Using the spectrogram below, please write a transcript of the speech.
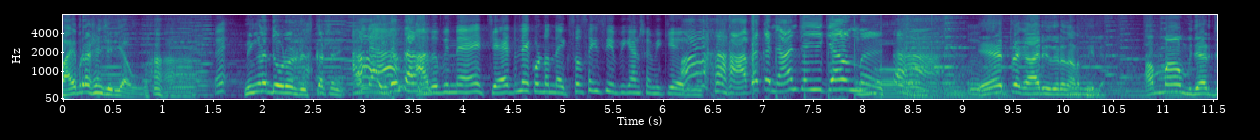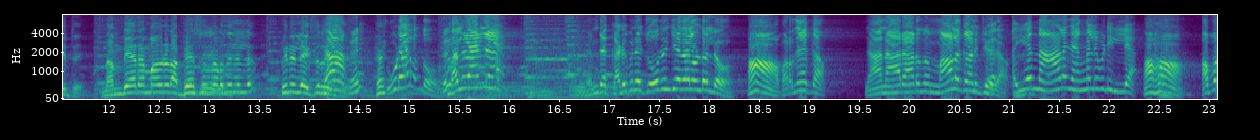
വൈബ്രേഷൻ ശരിയാവൂ. ഒരു ഡിസ്കഷൻ അത് പിന്നെ ചേട്ടനെ കൊണ്ടൊന്ന് എക്സസൈസ് ചെയ്യിപ്പിക്കാൻ ശ്രമിക്കുകയായിരുന്നു. അതൊക്കെ ഞാൻ ചെയ്യിക്കാവുന്ന. ഏറ്റ കാര്യം ഇതുവരെ നടത്തിയില്ല. അമ്മാവൻ വിചാരിച്ചിട്ട് നമ്പ്യാരമ്മാവനോട് അഭ്യാസം നടന്നില്ലല്ലോ? പിന്നെ എന്റെ കടുവിനെ ചോദ്യം ചെയ്താലുണ്ടല്ലോ. ആ പറഞ്ഞേക്കാം. ഞാൻ ആരാണെന്ന് നാളെ കാണിച്ചു തരാം. അയ്യോ നാളെ ഞങ്ങൾ ഇവിടെ ഇല്ല അപ്പൊ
